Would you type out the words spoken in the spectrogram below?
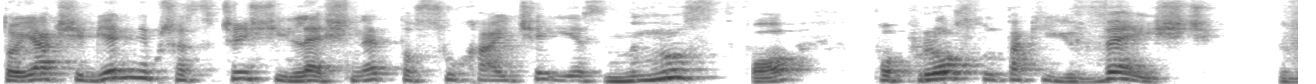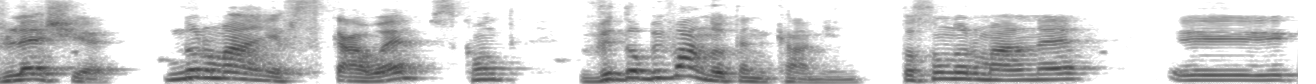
to jak się biegnie przez części leśne, to słuchajcie, jest mnóstwo po prostu takich wejść w lesie, normalnie w skałę, skąd wydobywano ten kamień. To są normalne yy,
